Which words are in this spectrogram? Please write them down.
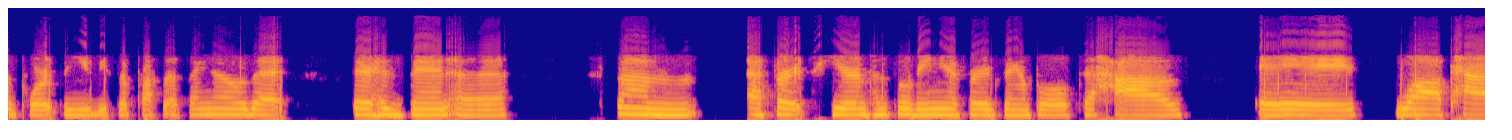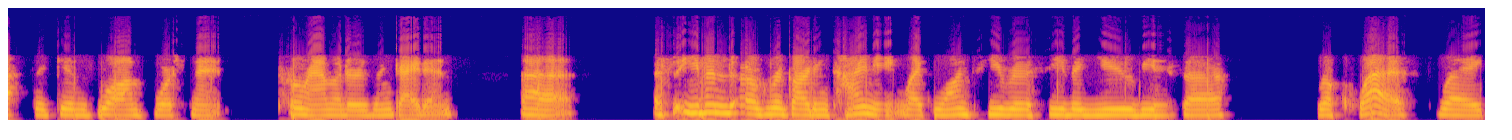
support the U visa process. I know that there has been a, uh, some efforts here in Pennsylvania, for example, to have a law passed that gives law enforcement parameters and guidance uh, even regarding timing, like once you receive a U visa request, like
